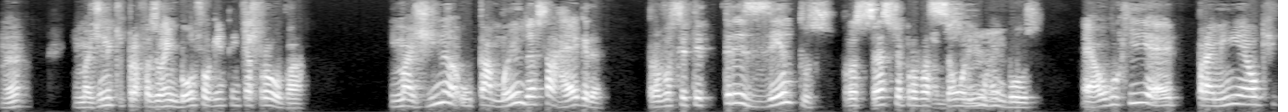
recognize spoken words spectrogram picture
Né? Imagina que para fazer o reembolso alguém tem que aprovar. Imagina o tamanho dessa regra para você ter 300 processos de aprovação Absurdo. ali no reembolso. É algo que é para mim é algo que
